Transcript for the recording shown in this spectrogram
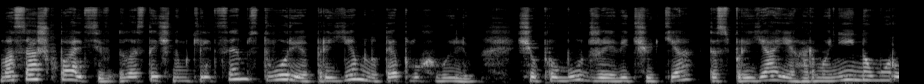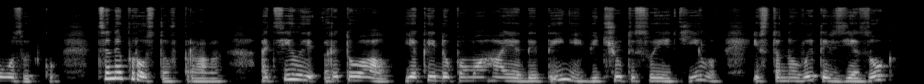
Масаж пальців еластичним кільцем створює приємну теплу хвилю, що пробуджує відчуття та сприяє гармонійному розвитку. Це не просто вправа, а цілий ритуал, який допомагає дитині відчути своє тіло і встановити зв'язок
